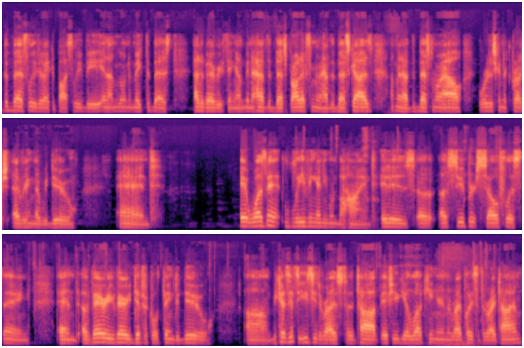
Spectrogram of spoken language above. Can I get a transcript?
the best leader I could possibly be, and I'm going to make the best out of everything. I'm going to have the best products. I'm going to have the best guys. I'm going to have the best morale. We're just going to crush everything that we do, and it wasn't leaving anyone behind. It is a, a super selfless thing, and a very very difficult thing to do. Um, because it's easy to rise to the top if you get lucky and you're in the right place at the right time.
